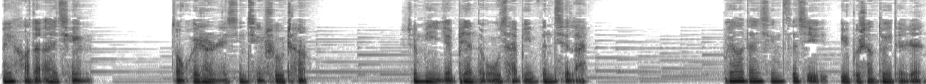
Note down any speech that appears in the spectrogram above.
美好的爱情，总会让人心情舒畅，生命也变得五彩缤纷起来。不要担心自己遇不上对的人。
